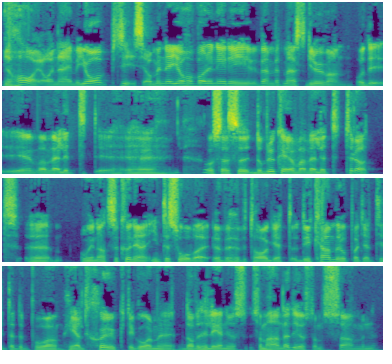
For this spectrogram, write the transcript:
Jaha, ja, nej, men jag, precis. Ja, men jag har varit nere i Vem vet mest-gruvan. Och det eh, var väldigt... Eh, och sen så, då brukar jag vara väldigt trött. Eh, och i natt så kunde jag inte sova överhuvudtaget. Och det kan bero på att jag tittade på Helt sjukt igår med David Helenius, som handlade just om sömn.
